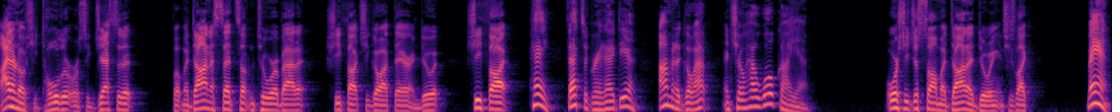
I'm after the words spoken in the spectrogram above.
I don't know if she told her or suggested it, but Madonna said something to her about it. She thought she'd go out there and do it. she thought, hey, that's a great idea. I'm going to go out and show how woke I am. Or she just saw Madonna doing it and she's like, man,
